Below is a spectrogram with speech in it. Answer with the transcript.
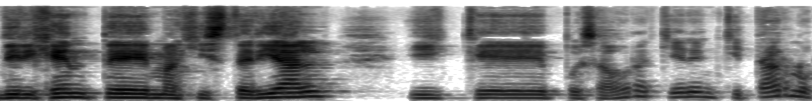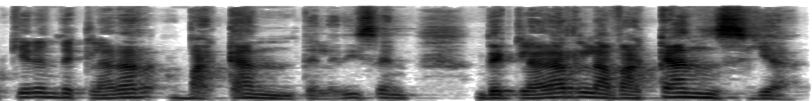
dirigente magisterial y que pues ahora quieren quitarlo, quieren declarar vacante, le dicen declarar la vacancia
